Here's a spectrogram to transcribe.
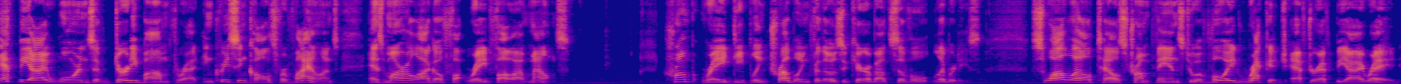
FBI warns of dirty bomb threat, increasing calls for violence as Mar a Lago raid fallout mounts. Trump raid deeply troubling for those who care about civil liberties. Swalwell tells Trump fans to avoid wreckage after FBI raid,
